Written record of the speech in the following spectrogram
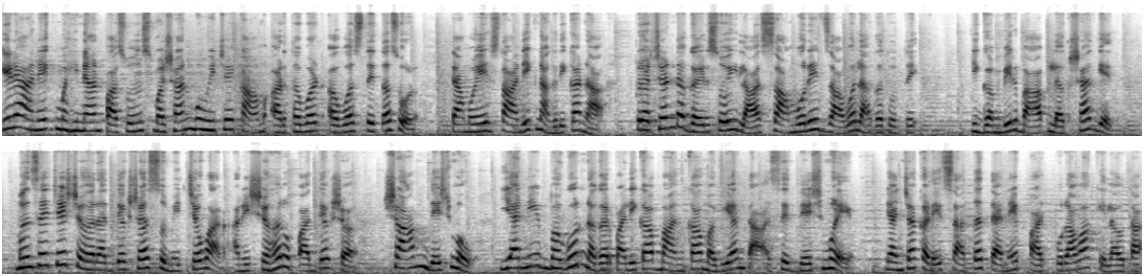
गेल्या अनेक महिन्यांपासून स्मशानभूमीचे काम अर्धवट अवस्थेत असून त्यामुळे स्थानिक नागरिकांना प्रचंड गैरसोयीला सामोरे जावं लागत होते. ही गंभीर बाब लक्षात घेत मनसेचे शहराध्यक्ष सुमित चव्हाण आणि शहर उपाध्यक्ष श्याम देशमुख यांनी भगूर नगरपालिका बांधकाम अभियंता सिद्धेश मुळे यांच्याकडे सातत्याने पाठपुरावा केला होता.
